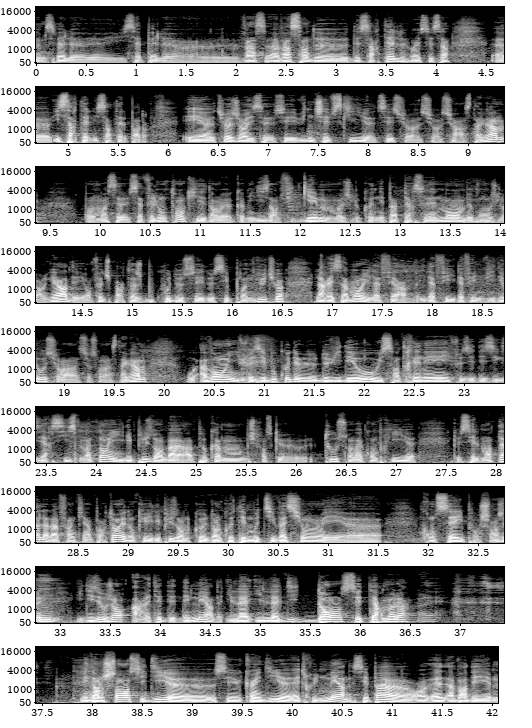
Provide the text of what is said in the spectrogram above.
il s'appelle Il s'appelle Vincent, Vincent de, de Sartel, ouais, c'est ça. Euh, Isartel, Isartel, pardon. Et tu vois, genre, il- c'est Vinchevski, tu sais, sur, sur, sur Instagram. Bon, moi, ça, ça fait longtemps qu'il est dans le, comme ils disent, dans le fit game. Moi, je le connais pas personnellement, mais bon, je le regarde et en fait, je partage beaucoup de ses, de ses points de vue, tu vois. Là, récemment, il a fait, un- il a fait, il a fait une vidéo sur, un- sur son Instagram où avant, il faisait beaucoup de, de vidéos où il s'entraînait, il faisait des exercices. Maintenant, il est plus dans, le- bah, un peu comme, je pense que tous, on a compris euh, que c'est le mental à la fin qui est important et donc, euh, il est plus dans le, dans le côté motivation et euh, conseil pour changer. Mm. Il disait aux gens, arrêtez d'être des merdes. Il l'a il l'a dit dans ces termes-là. Ouais. Mais dans le sens, il dit, euh, c'est quand il dit euh, être une merde, c'est pas euh, avoir des,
